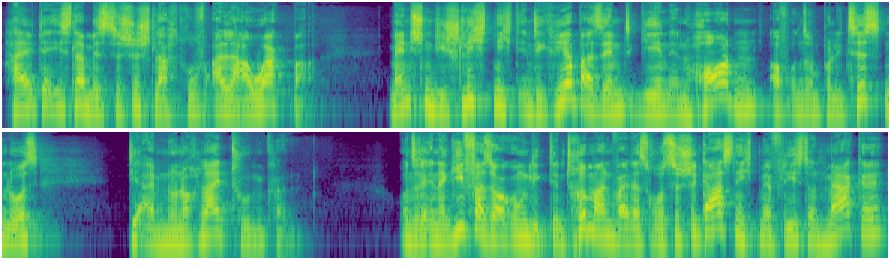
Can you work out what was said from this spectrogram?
hallt der islamistische Schlachtruf Allahu Akbar. Menschen, die schlicht nicht integrierbar sind, gehen in Horden auf unsere Polizisten los, die einem nur noch leid tun können. Unsere Energieversorgung liegt in Trümmern, weil das russische Gas nicht mehr fließt und Merkel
